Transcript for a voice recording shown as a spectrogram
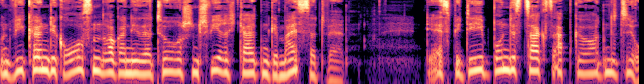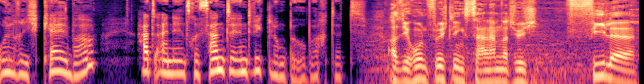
Und wie können die großen organisatorischen Schwierigkeiten gemeistert werden? Der SPD-Bundestagsabgeordnete Ulrich Kelber hat eine interessante Entwicklung beobachtet. Also die hohen Flüchtlingszahlen haben natürlich viele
